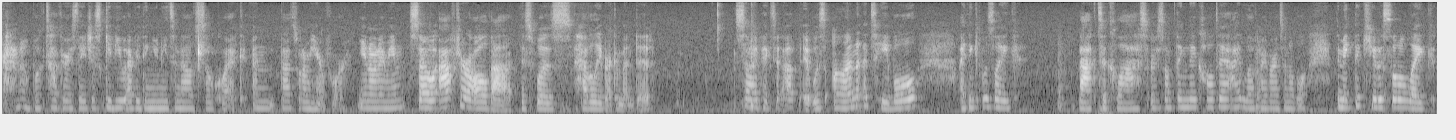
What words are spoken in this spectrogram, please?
I don't know BookTokers they just give you everything you need to know so quick. And that's what i'm here for you know what i mean? So after all that this was heavily recommended. So i picked it up. It was on a table i think it was like back to class or something they called it. I love my Barnes & Noble. They make the cutest little like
